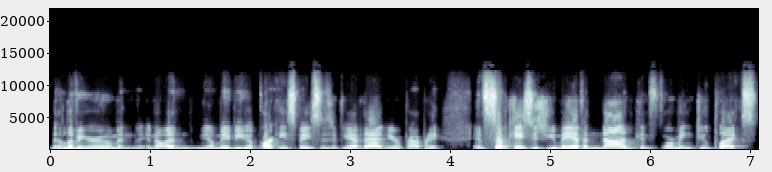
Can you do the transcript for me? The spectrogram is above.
the living room and, and, and you know maybe a parking spaces if you have that in your property. In some cases, you may have a non-conforming duplex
